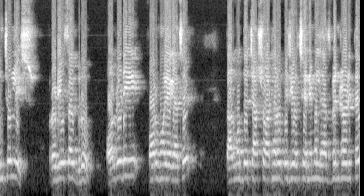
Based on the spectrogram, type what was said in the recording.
উনচল্লিশ প্রডিউসার গ্রুপ অলরেডি ফর্ম হয়ে গেছে। তার মধ্যে চারশো আঠারো পিজি হচ্ছে অ্যানিমাল হাজবেন্ডারিতে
